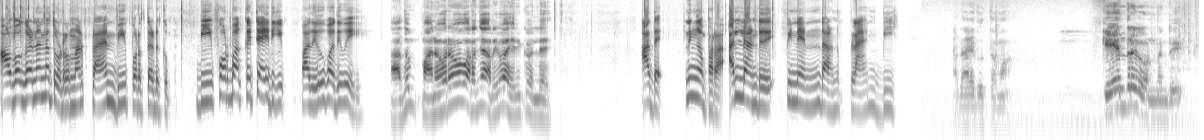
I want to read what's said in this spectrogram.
അവഗണന തുടർന്നാൽ പ്ലാൻ ബി പുറത്തെടുക്കും. ബി ഫോർ ബക്കറ്റ് ആയിരിക്കും. പതിവ് പതിവേ. അതും മനോരമ പറഞ്ഞ അറിവായിരിക്കും അല്ലേ? അതെ നിങ്ങൾ പറ. അല്ലാണ്ട് പിന്നെ എന്താണ് പ്ലാൻ ബി അതായത് ഉത്തമ കേന്ദ്ര ഗവൺമെന്റ്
